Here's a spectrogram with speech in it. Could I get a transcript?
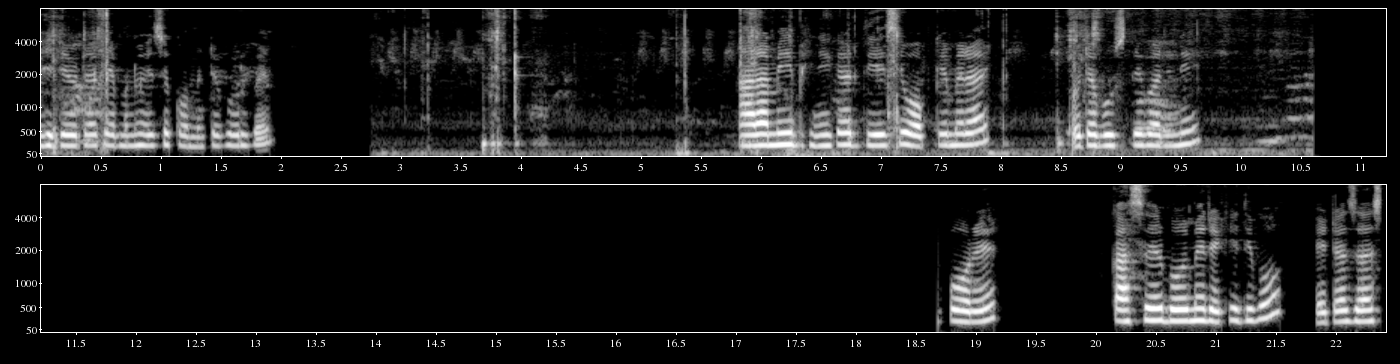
ভিডিওটা কেমন হয়েছে কমেন্টে বলবেন। আর আমি ভিনিগার দিয়েছি অফ ক্যামেরায় ওটা বুঝতে পারিনি। পরে কাছের বয়মে রেখে দিব। এটা জাস্ট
